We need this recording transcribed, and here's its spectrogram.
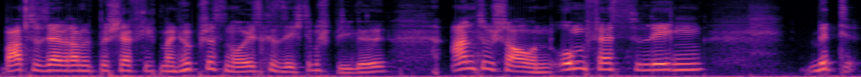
War zu sehr damit beschäftigt, mein hübsches neues Gesicht im Spiegel anzuschauen, um festzulegen, mit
